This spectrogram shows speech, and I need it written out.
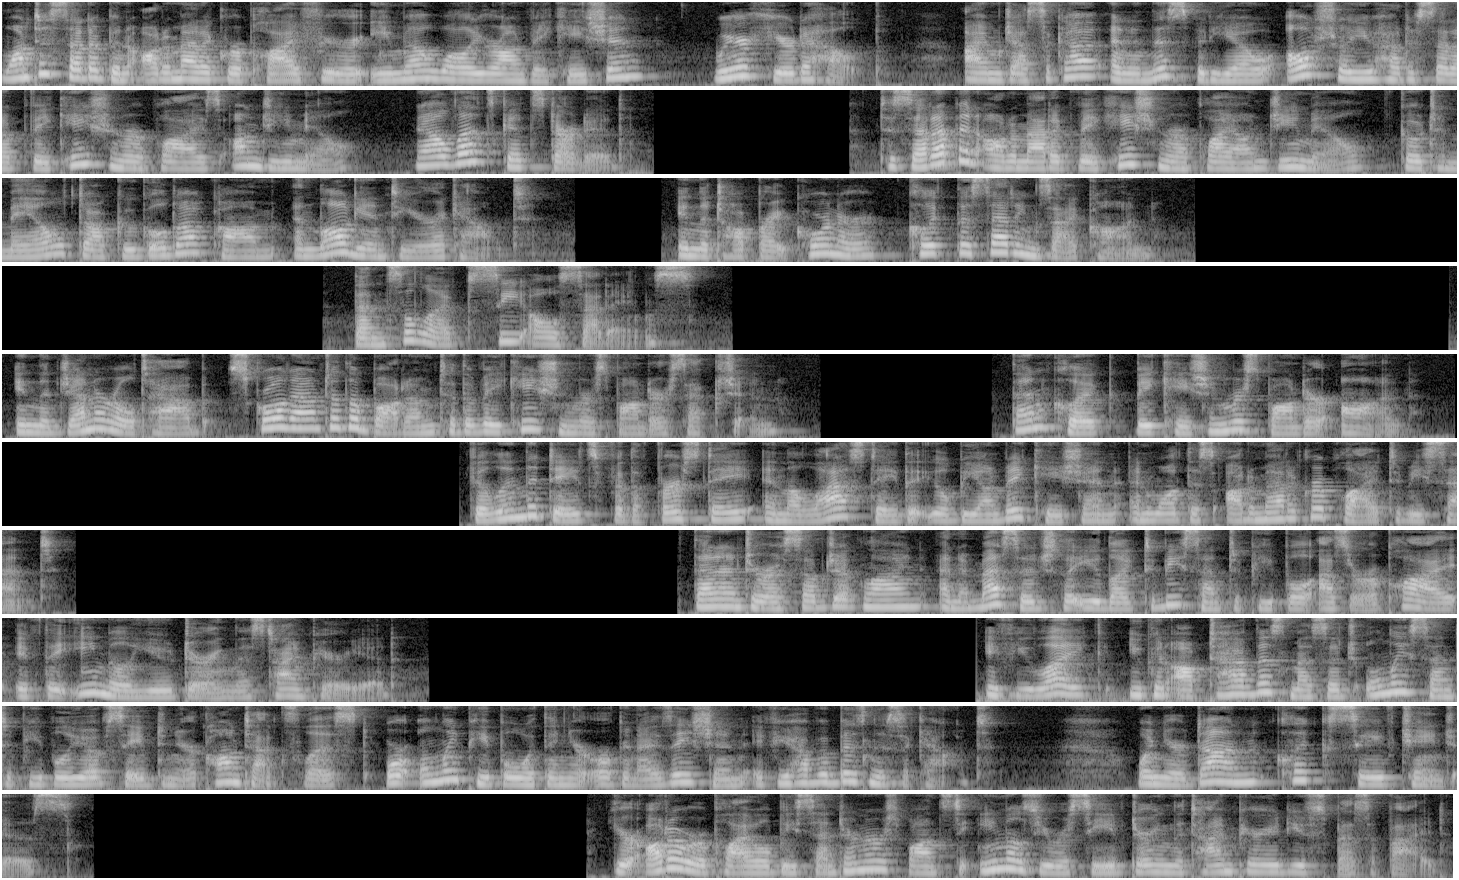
Want to set up an automatic reply for your email while you're on vacation? We're here to help. I'm Jessica, and in this video, I'll show you how to set up vacation replies on Gmail. Now let's get started. To set up an automatic vacation reply on Gmail, go to mail.google.com and log into your account. In the top right corner, click the settings icon. Then select See All Settings. In the General tab, scroll down to the bottom to the Vacation Responder section. Then click Vacation Responder On. Fill in the dates for the first day and the last day that you'll be on vacation and want this automatic reply to be sent. Then enter a subject line and a message that you'd like to be sent to people as a reply if they email you during this time period. If you like, you can opt to have this message only sent to people you have saved in your contacts list, or only people within your organization if you have a business account. When you're done, click Save Changes. Your auto reply will be sent in response to emails you receive during the time period you've specified.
